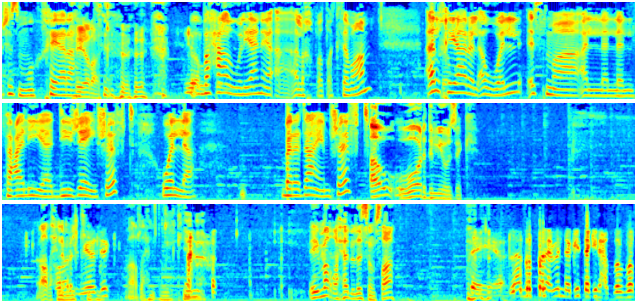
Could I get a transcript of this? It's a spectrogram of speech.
شو اسمه؟ خيارات. خيارات. بحاول يعني ألخبطك تمام؟ الخيار الأول اسمه ال- ال- الفعالية DJ shift ولا paradigm shift؟ أو world music. واضح إنه ملكي؟ واضح إنه ملكي. إي مرة حلو الاسم صح؟ إيه، لا قلت طلع منك أنت كذا حتضبط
